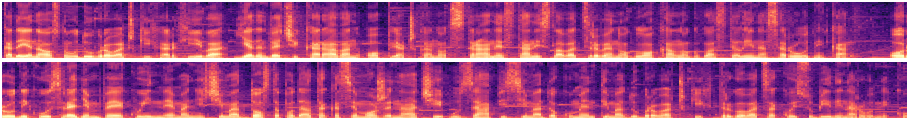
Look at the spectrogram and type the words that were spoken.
kada je na osnovu Dubrovačkih arhiva jedan veći karavan opljačkan od strane Stanislava Crvenog lokalnog vlastelina sa rudnika. O rudniku u srednjem veku i Nemanjićima dosta podataka se može naći u zapisima, dokumentima dubrovačkih trgovaca koji su bili na rudniku.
